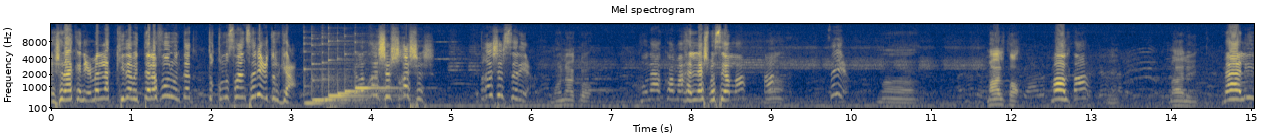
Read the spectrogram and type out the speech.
إيش رايك نعمل لك كذا بالتلفون وأنت تقنصان سريع وترجع؟ يلا تغشش غشش تغشش سريع. موناكو. موناكو ما هلاش بس يلا. ها. سريع. ما. مالطا. مالطا؟ مالي. مالي.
